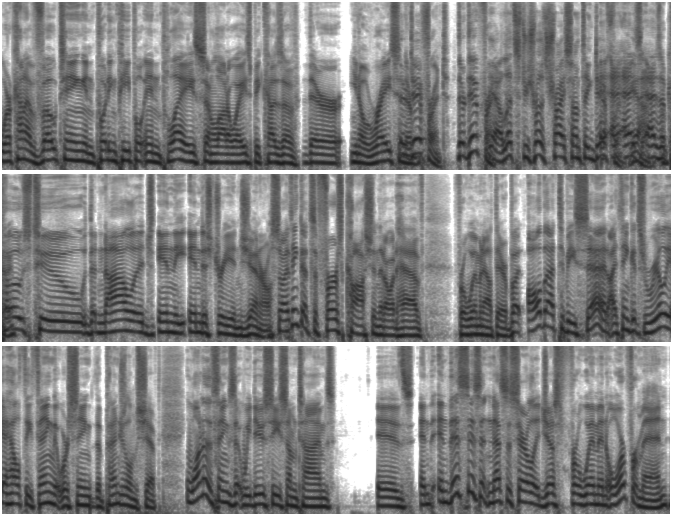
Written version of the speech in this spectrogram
We're kind of voting and putting people in place in a lot of ways because of their you know race. They're and they're different. They're different. Yeah, let's let's try something different. As, yeah, as okay. opposed to the knowledge in the industry in general. So I think that's the first caution that I would have for women out there. But all that to be said, I think it's really a healthy thing that we're seeing the pendulum shift. One of the things that we do see sometimes is and and this isn't necessarily just for women or for men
